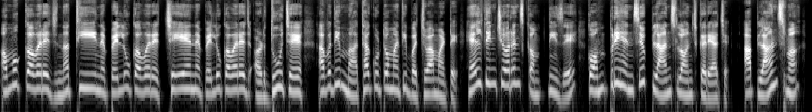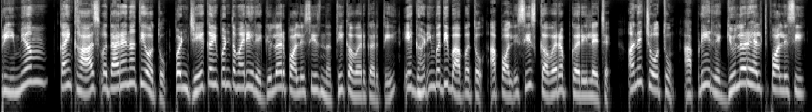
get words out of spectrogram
અમુક કવરેજ નથી ને પેલું કવરેજ છે ને પેલું કવરેજ અડધું છે, આ બધી માથાકૂટોમાંથી બચવા માટે હેલ્થ ઇન્સ્યોરન્સ કંપનીઝે કોમ્પ્રિહેન્સિવ પ્લાન્સ લોન્ચ કર્યા છે. આ પ્લાન્સમાં પ્રીમિયમ કંઈ ખાસ વધારે નથી હોતું, પણ જે કંઈ પણ તમારી રેગ્યુલર પોલિસીઝ નથી કવર કરતી, એ ઘણી બધી બાબતો આ પોલિસીઝ કવર અપ કરી લે છે. અને ચોથું, આપણી રેગ્યુલર હેલ્થ પોલિસી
